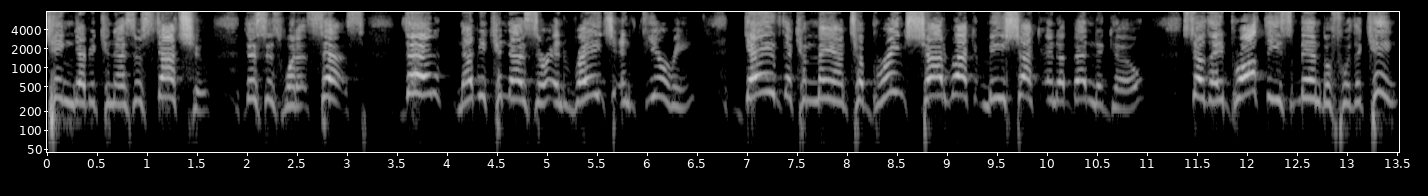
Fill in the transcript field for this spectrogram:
King Nebuchadnezzar's statue. This is what it says. Then Nebuchadnezzar, in rage and fury, gave the command to bring Shadrach, Meshach, and Abednego. So they brought these men before the king.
